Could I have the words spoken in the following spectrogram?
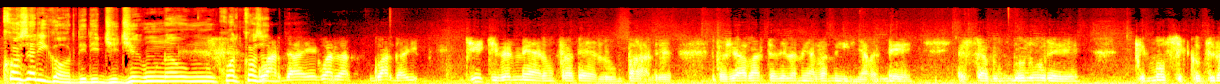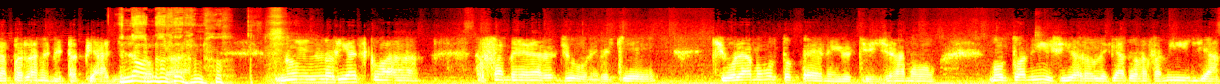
cosa ricordi di Gigi? Un, un qualcosa Guarda, eh, guarda, guarda, Gigi per me era un fratello, un padre, faceva parte della mia famiglia, per me è stato un dolore che mo se continua a parlare mi mette a piangere. No, no, no, no. Non, non riesco a, a farmene una ragione perché ci volevamo molto bene, io e Gigi, eravamo molto amici, io ero legato alla famiglia,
